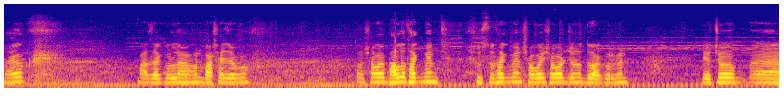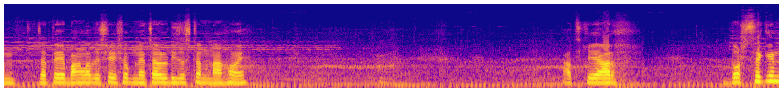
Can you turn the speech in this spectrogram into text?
যাই হোক, বাজার করলাম, এখন বাসায় যাব। তো সবাই ভালো থাকবেন, সুস্থ থাকবেন, সবাই সবার জন্য দোয়া করবেন। এসব যাতে বাংলাদেশে এসব ন্যাচারাল ডিজাস্টার না হয়। আজকে আর দশ সেকেন্ড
